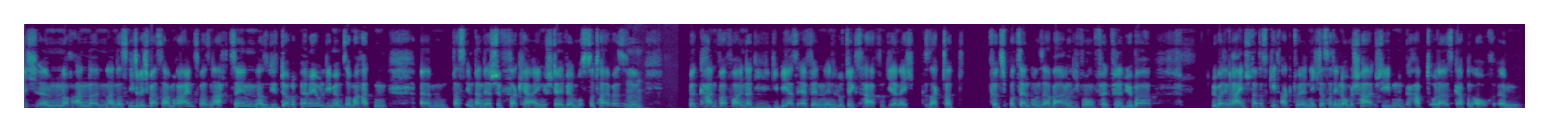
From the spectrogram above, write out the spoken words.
ich, ähm, noch an, dann, an das Niedrigwasser am Rhein 2018, also die Dürreperiode, die wir im Sommer hatten, ähm, dass eben dann der Schiffsverkehr eingestellt werden musste teilweise. Mhm. Bekannt war vor allem da die, die BASF in, in Ludwigshafen, die dann echt gesagt hat, 40 Prozent unserer Warenlieferung findet über über den Rhein statt. Das geht aktuell nicht. Das hat enorme Schäden gehabt. Oder es gab dann auch ähm,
